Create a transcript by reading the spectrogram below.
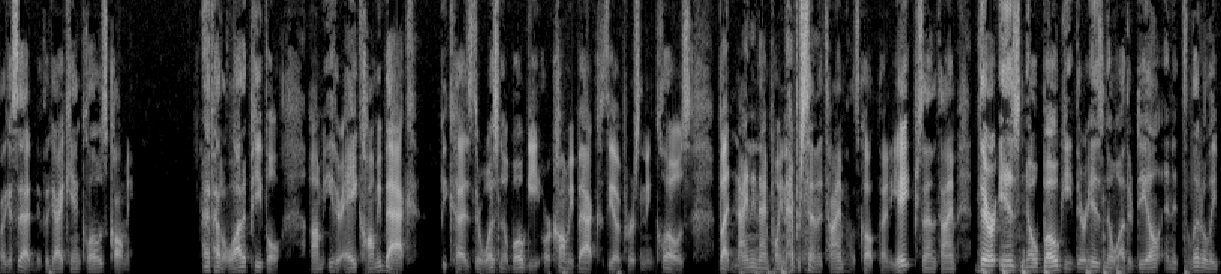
like I said, if the guy can't close, call me. I've had a lot of people um, either a call me back because there was no bogey, or call me back because the other person didn't close. But 99.9% of the time, let's call it 98% of the time, there is no bogey. There is no other deal, and it's literally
